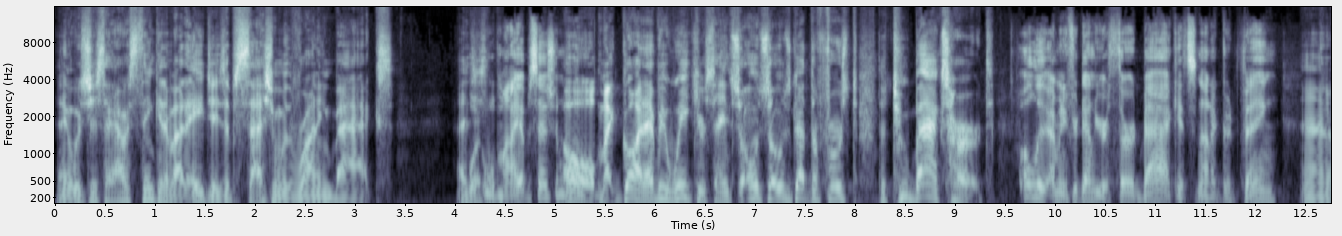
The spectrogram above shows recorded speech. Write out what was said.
And it was just like, I was thinking about AJ's obsession with running backs. I just- what my obsession? oh my God, every week you're saying so and so's got the first, the two backs hurt. Oh, I mean, if you're down to your third back, it's not a good thing. All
